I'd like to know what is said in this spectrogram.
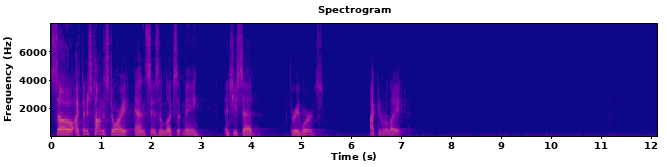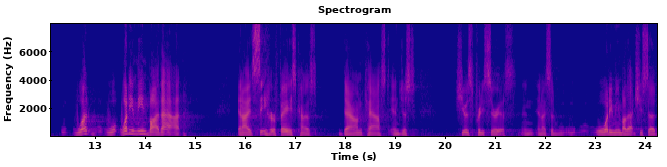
So I finished telling the story, and Susan looks at me and she said, three words I can relate. What, what, what do you mean by that? And I see her face kind of downcast and just, she was pretty serious. And, and I said, What do you mean by that? And she said,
